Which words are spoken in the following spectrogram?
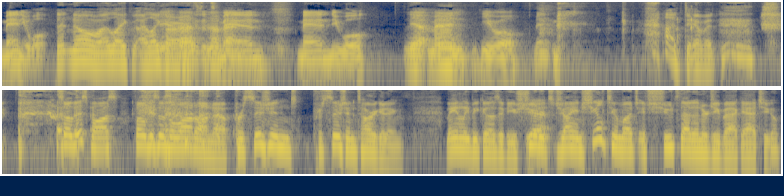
Manual, Uh, No, I like I like Yeah, our. because it's not man manual. yeah, man, you will. Man, God damn it. so this boss focuses a lot on uh, precision precision targeting. Mainly because if you shoot Yeah. its giant shield too much, it shoots that energy back at you.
